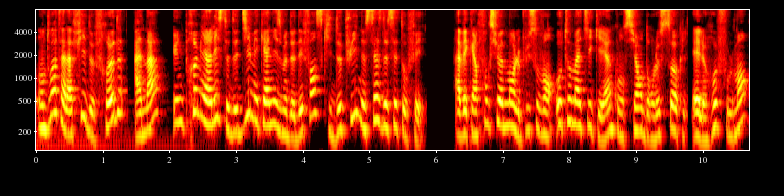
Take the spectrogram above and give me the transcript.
On doit à la fille de Freud, Anna, une première liste de 10 mécanismes de défense qui depuis ne cessent de s'étoffer. Avec un fonctionnement le plus souvent automatique et inconscient dont le socle est le refoulement,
